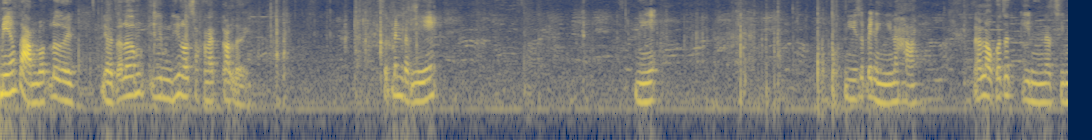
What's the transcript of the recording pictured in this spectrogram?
มีทั้งสามรสเลย เดี๋ยวจะเริ่มชิมที่รสช็อกโกแลตก่อนเลย จะเป็นแบบนี้ นี้ นี้จะเป็นอย่างนี้นะคะ แล้วเราก็จะกินนะชิม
